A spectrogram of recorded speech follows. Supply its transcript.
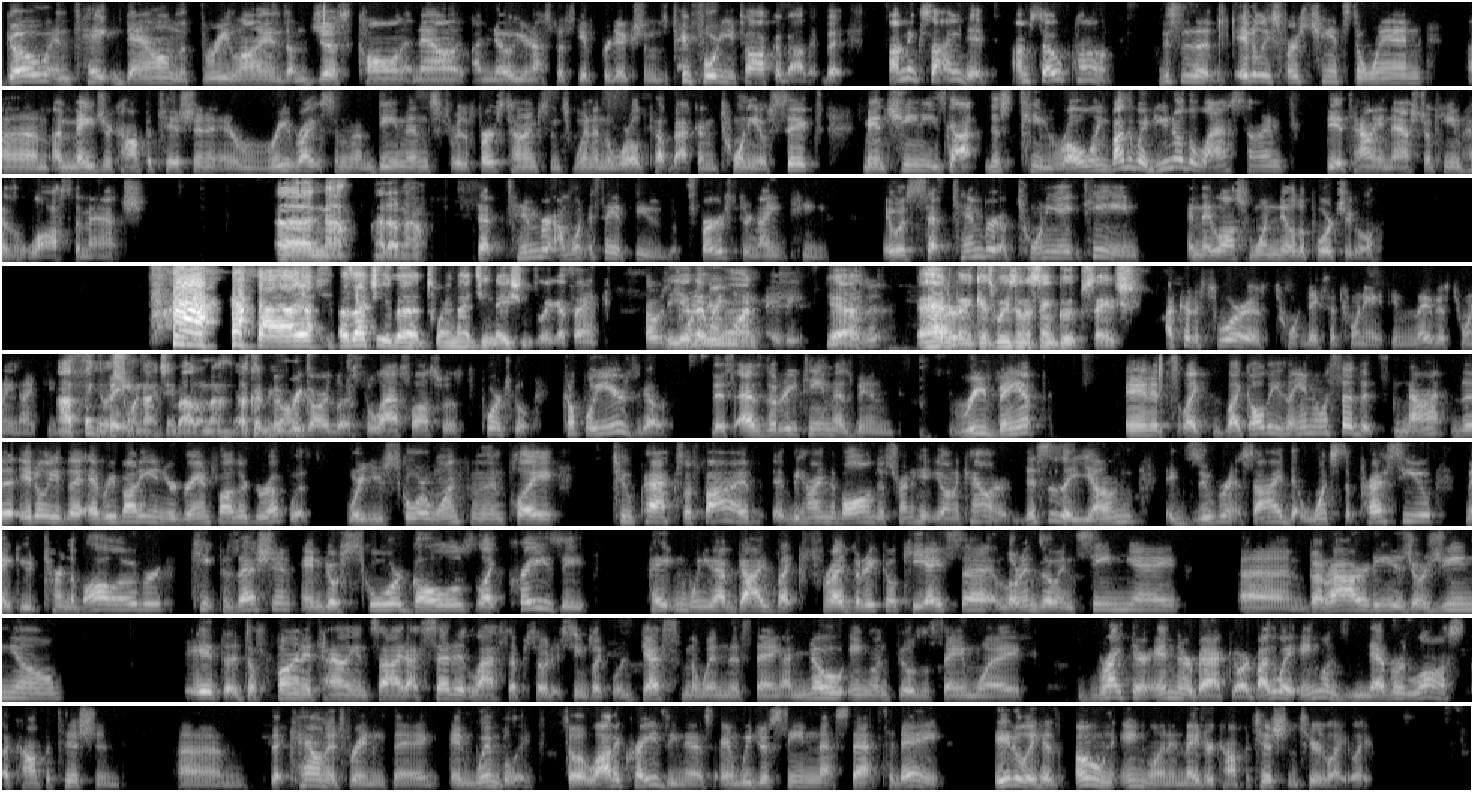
go and take down the three lions. I'm just calling it now. I know you're not supposed to give predictions before you talk about it, but I'm excited. I'm so pumped. This is a, Italy's first chance to win um, a major competition and rewrite some of them demons for the first time since winning the World Cup back in 2006. Mancini's got this team rolling. By the way, do you know the last time the Italian national team has lost a match? Uh, no, I don't know. September, I want to say it's either the first or 19th. It was September of 2018, and they lost 1 0 to Portugal. that was actually the 2019 Nations League, I think. Oh, the year that we won. Maybe. Yeah. It? it? had or, to be because we was in the same group stage. I could have swore it was 20, they said 2018, maybe it was 2019. I think it was but, 2019, but I don't know. I could be but wrong. Regardless, the last loss was to Portugal a couple years ago. this Azzurri team has been revamped, and it's like like all these analysts says, it's not the Italy that everybody and your grandfather grew up with, where you score once and then play two packs of five behind the ball and just trying to hit you on a counter. This is a young, exuberant side that wants to press you, make you turn the ball over, keep possession, and go score goals like crazy. Peyton, when you have guys like Federico Chiesa, Lorenzo Insigne, um, Berardi, Jorginho, it, it's a fun Italian side. I said it last episode. It seems like we're destined to win this thing. I know England feels the same way right there in their backyard. By the way, England's never lost a competition um, that counted for anything in Wembley. So a lot of craziness. And we just seen that stat today. Italy has owned England in major competitions here lately.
